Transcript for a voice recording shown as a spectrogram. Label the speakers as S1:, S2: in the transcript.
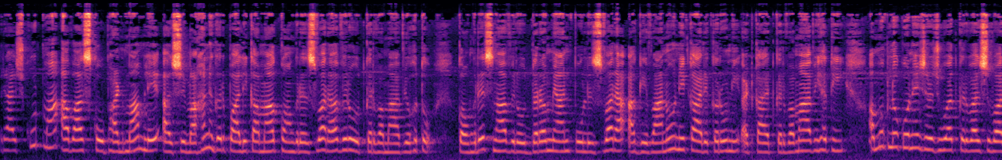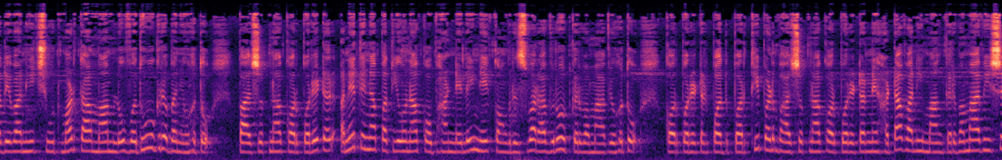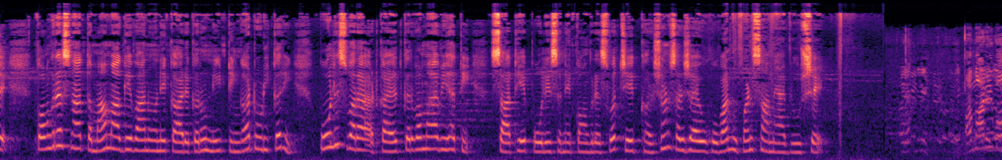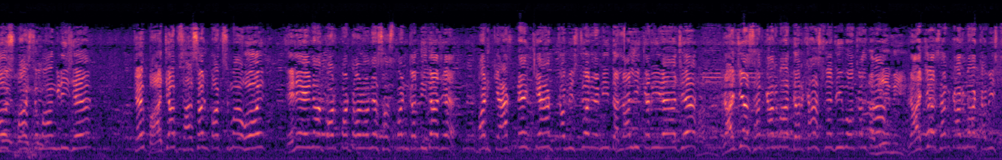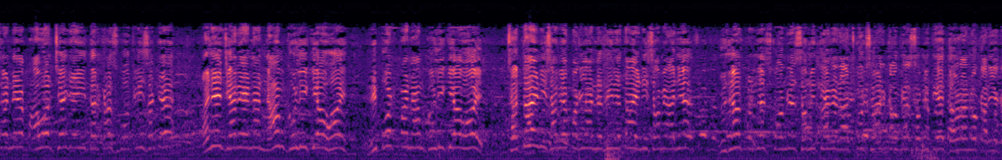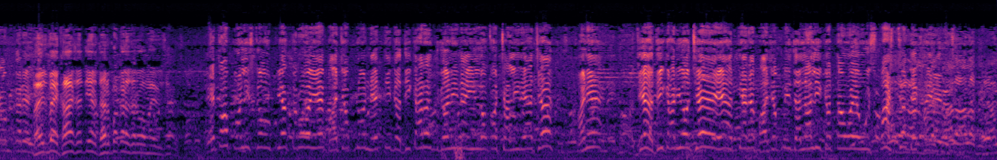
S1: રાજકોટમાં આવાસ કૌભાંડ મામલે આજે મહાનગરપાલિકામાં કોંગ્રેસ દ્વારા વિરોધ કરવામાં આવ્યો હતો. કોંગ્રેસના વિરોધ દરમિયાન પોલીસ દ્વારા આગેવાનો અને કાર્યકરોની અટકાયત કરવામાં આવી હતી. અમુક લોકોને જ રજૂઆત કરવા જવા દેવાની છૂટ મળતા મામલો વધુ ઉગ્ર બન્યો હતો. ભાજપના કોર્પોરેટર અને તેના પતિઓના કૌભાંડને લઈને કોંગ્રેસ દ્વારા વિરોધ કરવામાં આવ્યો હતો. કોર્પોરેટર પદ પરથી પણ ભાજપના કોર્પોરેટરને હટાવવાની માંગ કરવામાં આવી છે. કોંગ્રેસના તમામ આગેવાનો અને કાર્યકરોની ટીંગાટોળી કરી પોલીસ દ્વારા અટકાયત કરવામાં આવી હતી. સાથે પોલીસ અને કોંગ્રેસ વચ્ચે ઘર્ષણ સર્જાયું હોવાનું પણ સામે આવ્યું છે.
S2: અમારી બહુ સ્પષ્ટ માંગણી છે. કે ભાજપ શાસન પક્ષમાં હોય એને એના કોર્પોરેટરોને સસ્પેન્ડ કરી દીધા છે. પણ ક્યાંક ને ક્યાંક કમિશનર એની દલાલી કરી રહ્યા છે. રાજ્ય સરકારમાં દરખાસ્ત નથી મોકલતા. રાજ્ય સરકારમાં કમિશનરને પાવર છે કે એ દરખાસ્ત મોકલી શકે? અને જ્યારે એના નામ ખુલી ગયા હોય રિપોર્ટમાં નામ ખુલી ગયા હોય છતાં એની સામે પગલાં નથી લેતા. એની સામે આજે ગુજરાત પ્રદેશ કોંગ્રેસ સમિતિ અને રાજકોટ શહેર કોંગ્રેસ સમિતિએ ધરણાનો કાર્યક્રમ કરેલ છે.
S3: ખાસ અત્યારે ધરપકડ કરવામાં આવી છે.
S2: એ તો પોલીસનો ઉપયોગ કરવો એ ભાજપનો નૈતિક અધિકાર જ ગણીને એ લોકો ચાલી રહ્યા છે. અને જે અધિકારીઓ છે એ અત્યારે ભાજપની દલાલી કરતા હોય એવું સ્પષ્ટ દેખાઈ રહ્યું છે.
